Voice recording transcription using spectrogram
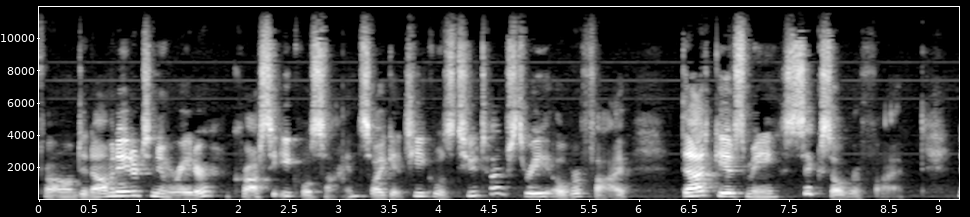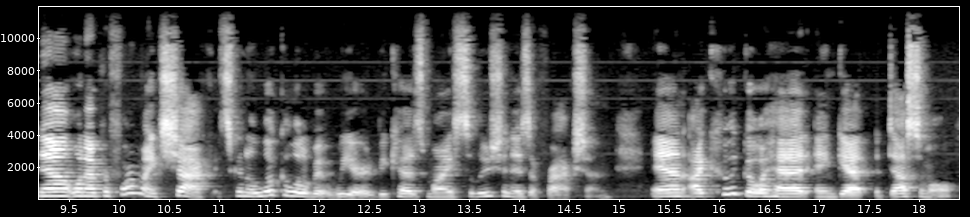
from denominator to numerator across the equal sign. So I get t equals 2 times 3 over 5. That gives me 6 over 5. Now, when I perform my check, it's going to look a little bit weird because my solution is a fraction. And I could go ahead and get a decimal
